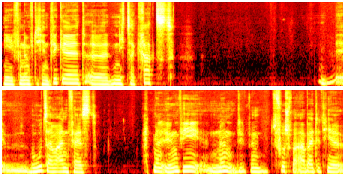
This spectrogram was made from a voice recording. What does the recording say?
nie vernünftig entwickelt, äh, nicht zerkratzt, äh, behutsam anfasst, hat man irgendwie, ne, wenn frisch verarbeitet hier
